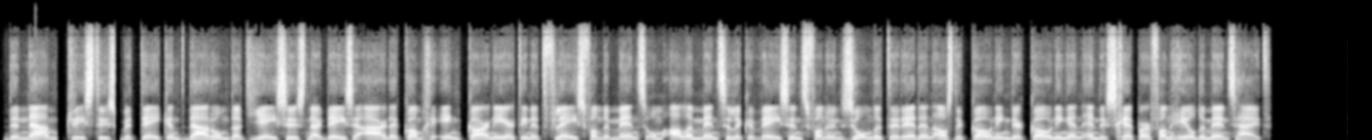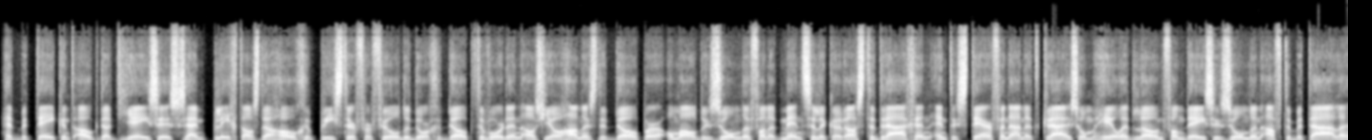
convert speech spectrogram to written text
De naam Christus betekent daarom dat Jezus naar deze aarde kwam geïncarneerd in het vlees van de mens om alle menselijke wezens van hun zonde te redden als de koning der koningen en de schepper van heel de mensheid. Het betekent ook dat Jezus zijn plicht als de hoge priester vervulde door gedoopt te worden als Johannes de Doper om al de zonde van het menselijke ras te dragen en te sterven aan het kruis om heel het loon van deze zonden af te betalen,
